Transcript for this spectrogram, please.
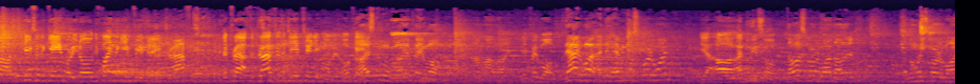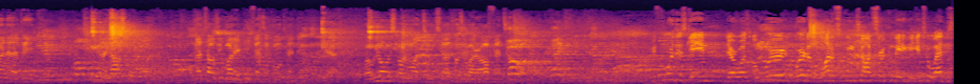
uh, the pace of the game or, you know, define the game for you today? Draft. The draft. The draft is a game-changing moment. Okay. that's cool, bro. They played well, bro. I'm not lying. They played well. Had what? I think everyone scored one. Yeah, uh, I believe so. Dalla scored one, the other Lumui scored one, and I think even Ayan scored one. That tells you about our defensive goaltending. Yeah. But we only scored one too, so that tells you about our offense well. Before this game, there was a word word of a lot of screenshots circulating the interwebs.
